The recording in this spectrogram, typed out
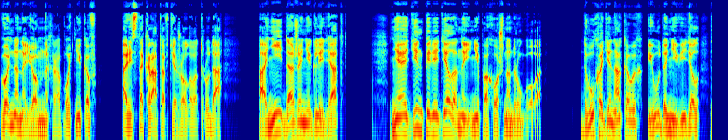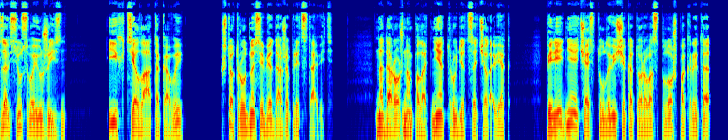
вольнонаемных работников, аристократов тяжелого труда, они даже не глядят. Ни один переделанный не похож на другого. Двух одинаковых Иуда не видел за всю свою жизнь. Их тела таковы, что трудно себе даже представить. На дорожном полотне трудится человек, передняя часть туловища которого сплошь покрыта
